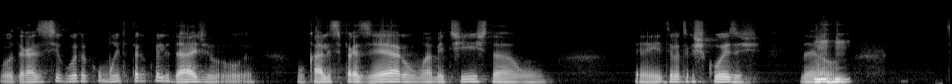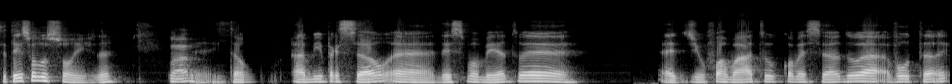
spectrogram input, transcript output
O Eldrazi segura com muita tranquilidade. O, um Cálice para Zero, um Ametista, um, é, entre outras coisas. Né? Uhum. Você tem soluções, né? Claro. É, então, a minha impressão é, nesse momento é é, de um formato começando a voltar,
